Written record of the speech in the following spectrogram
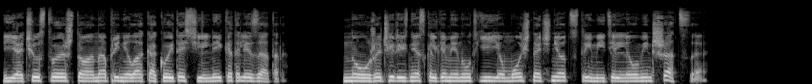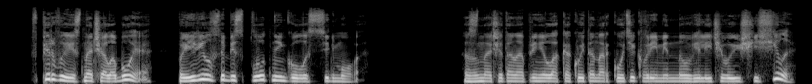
Я чувствую, что она приняла какой-то сильный катализатор. Но уже через несколько минут ее мощь начнет стремительно уменьшаться. Впервые с начала боя появился бесплотный голос седьмого. Значит, она приняла какой-то наркотик, временно увеличивающий силы?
